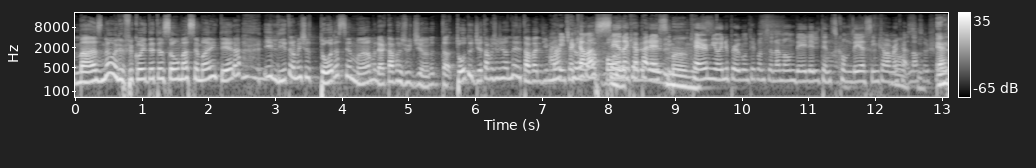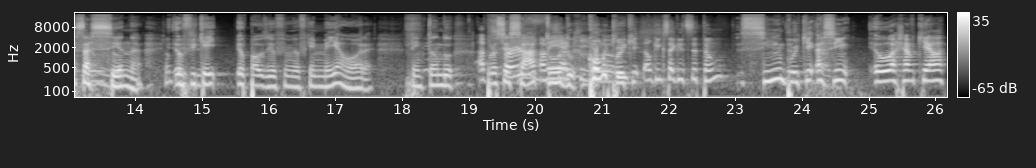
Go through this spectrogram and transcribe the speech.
Mas não, ele ficou em detenção uma semana inteira e literalmente toda semana a mulher tava judiando. todo dia tava judiando ele, tava ali A marcando gente, aquela cena que aparece. Mano. que a Hermione pergunta o que aconteceu na mão dele, ele tenta esconder assim, tava marcado. Nossa. Nossa, eu chorei Essa tanto. cena, Tanto eu triste. fiquei... Eu pausei o filme, eu fiquei meia hora tentando... Processar tudo. aquilo. Como que Porque- alguém consegue ser tão. Sim, porque assim, eu achava que ela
